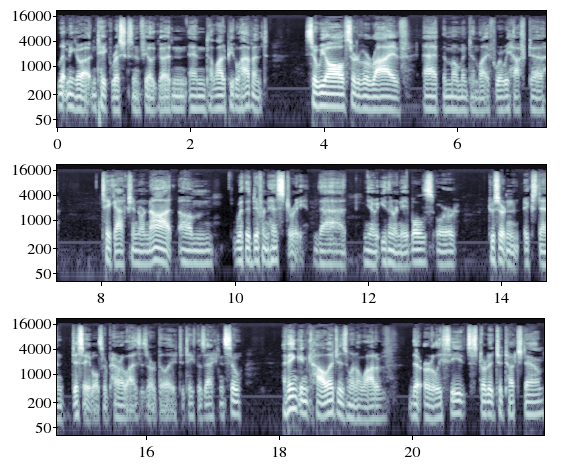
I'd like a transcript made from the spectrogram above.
let me go out and take risks and feel good, and and a lot of people haven't. So we all sort of arrive at the moment in life where we have to take action or not um, with a different history that you know either enables or to a certain extent disables or paralyzes our ability to take those actions. So I think in college is when a lot of the early seeds started to touch down,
